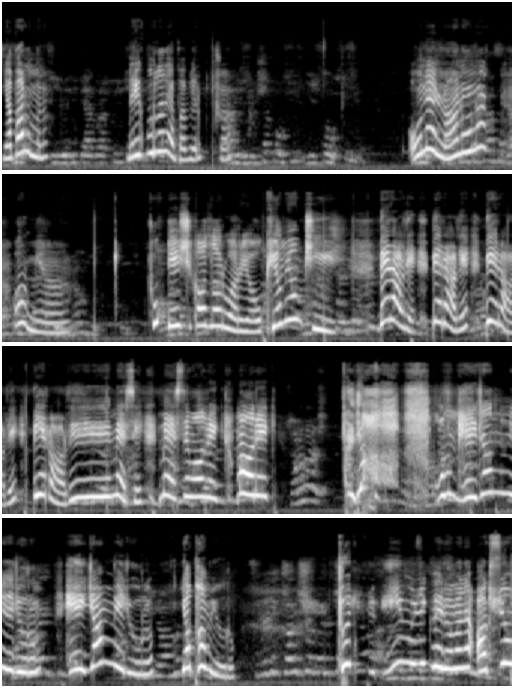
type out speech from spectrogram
Yapardım bunu. Direkt burada da yapabilirim şu an. O ne lan ona? Oğlum ya. Çok değişik adlar var ya. Okuyamıyorum ki. Berardi, Berardi, Berardi, Berardi, Messi, Messi, Modric, Modric. Ya! Oğlum heyecan veriyorum. Heyecan veriyorum. Yapamıyorum. Kötü, iyi müzik veriyorum. Hani aksiyon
